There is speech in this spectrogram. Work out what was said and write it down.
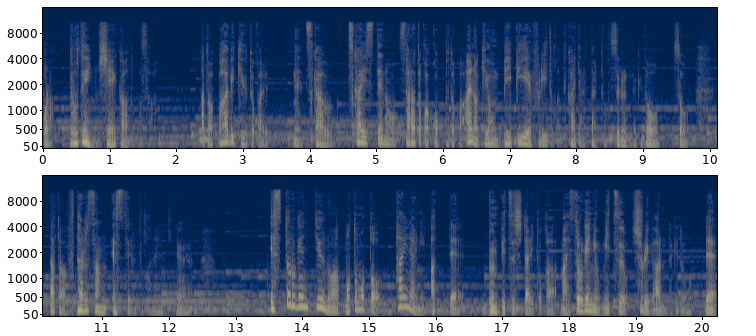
ほら、プロテインのシェーカーとかさ、あとはバーベキューとかでね、使う、使い捨ての皿とかコップとか、ああいうのは基本 BPA フリーとかって書いてあったりとかするんだけど、そう。あとはフタル酸エステルとかね。エストロゲンっていうのはもともと体内にあって分泌したりとか、まあエストロゲンにも3つ種類があるんだけど、で、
